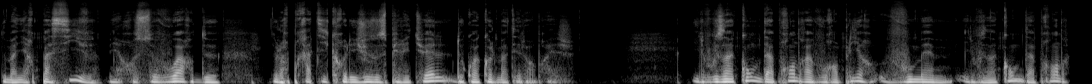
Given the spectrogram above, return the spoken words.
de manière passive, mais recevoir de de leur pratique religieuse ou spirituelle, de quoi colmater leurs brèches. Il vous incombe d'apprendre à vous remplir vous-même. Il vous incombe d'apprendre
